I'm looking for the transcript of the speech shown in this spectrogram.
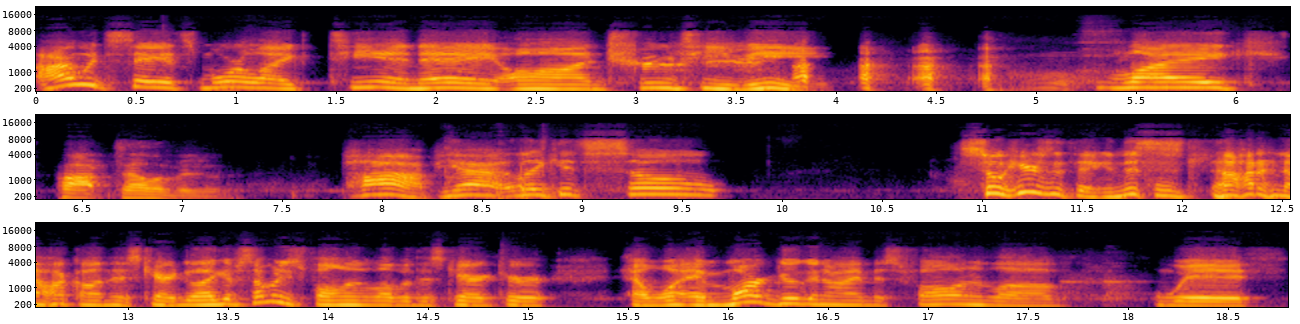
I would say it's more like TNA on truTV. like Pop television. pop yeah like it's so so here's the thing and this is not a knock on this character like if somebody's fallen in love with this character and what and marc guggenheim has fallen in love with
